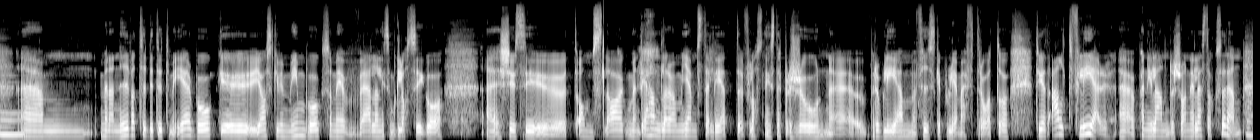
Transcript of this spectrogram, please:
Mm. Um, ni var tidigt ute med er bok. Eh, jag skrev min bok som är väl en liksom glossig och uh, tjusig omslag. Men det handlar om jämställdhet, förlossningsdepression, uh, problem, fysiska problem efteråt. Och jag tycker att allt fler, uh, Pernilla Andersson, jag läste också den mm.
